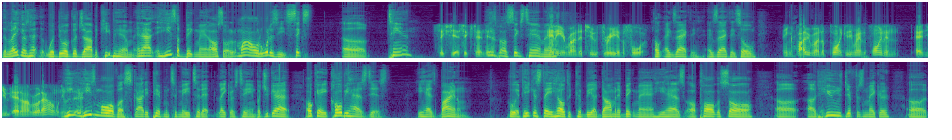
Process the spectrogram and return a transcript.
the Lakers ha- would do a good job to keep him, and I, he's a big man also. Lamar Odom, what is he? Six, uh, ten. Six, yeah, six ten. Yeah. He's about six ten, man. And he can run the two, three, and the four. Oh, exactly, exactly. So and he probably run the point because he ran the point in and you at uh, Rhode Island when he, he was there. he's more of a Scottie Pippen to me to that Lakers team. But you got okay, Kobe has this. He has Bynum, who if he can stay healthy could be a dominant big man. He has uh, Paul Gasol, uh, a huge difference maker. Uh,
